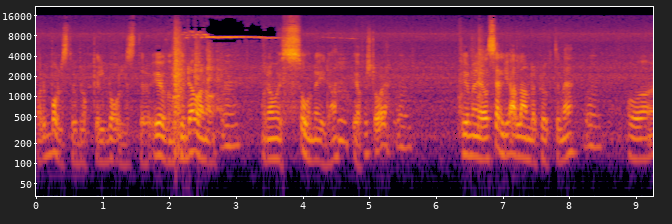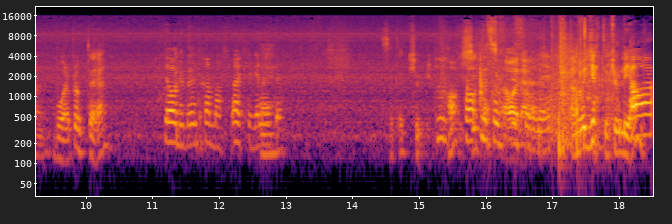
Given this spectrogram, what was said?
var det bolster och block eller bolster och ögonkuddar var det nog. Mm. Och de var ju så nöjda. Jag förstår det. Mm. För jag, menar, jag säljer ju alla andra produkter med. Mm. Och våra produkter är. Ja, du behöver inte skämmas. Verkligen Nej. inte. Så det är kul. Ja, Ja, shit, alltså. ja, det, var jättekul igen. Ja,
